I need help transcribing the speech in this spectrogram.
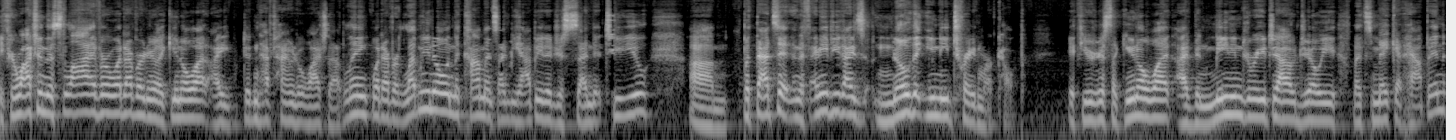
if you're watching this live or whatever, and you're like, you know what, I didn't have time to watch that link, whatever, let me know in the comments. I'd be happy to just send it to you. Um, but that's it. And if any of you guys know that you need trademark help, if you're just like, you know what, I've been meaning to reach out, Joey, let's make it happen,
